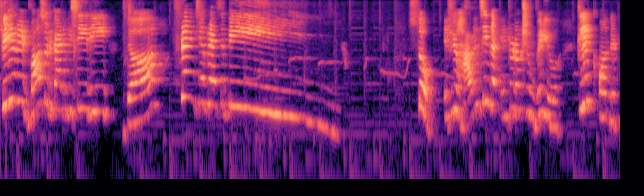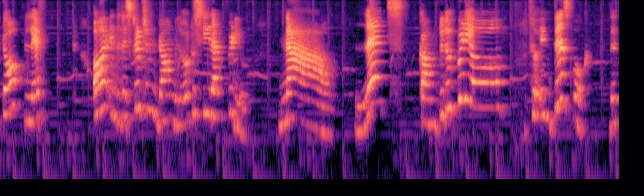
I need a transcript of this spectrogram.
favorite Mouseford Academy series, The Friendship Recipe. So if you haven't seen the introduction video, click on the top left or in the description down below to see that video. Now, let's come to the video. So in this book, the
